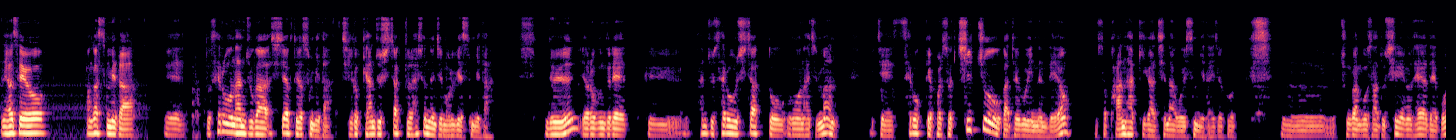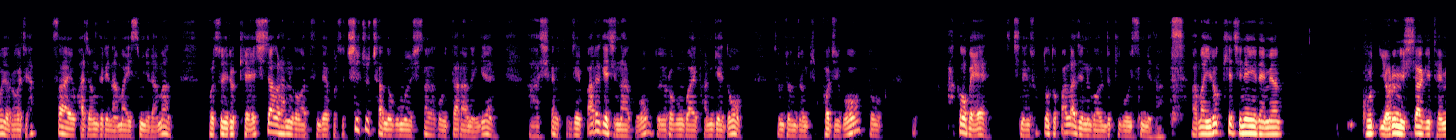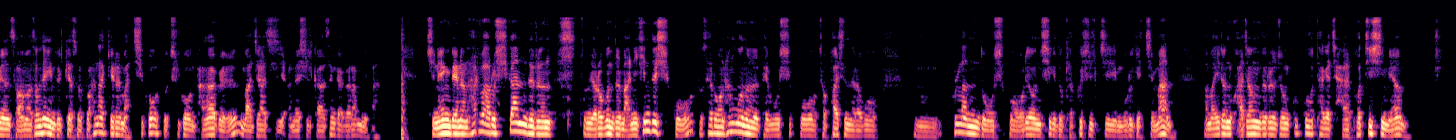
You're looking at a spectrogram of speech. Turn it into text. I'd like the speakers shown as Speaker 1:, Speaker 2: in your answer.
Speaker 1: 안녕하세요. 반갑습니다. 예, 또 새로운 한 주가 시작되었습니다. 즐겁게 한 주 시작들 하셨는지 모르겠습니다. 늘 여러분들의 그 한 주 새로운 시작도 응원하지만 이제 새롭게 벌써 7주가 되고 있는데요. 벌써 반 학기가 지나고 있습니다. 이제 곧 음, 중간고사도 시행을 해야 되고 여러 가지 학사의 과정들이 남아 있습니다만 벌써 이렇게 시작을 하는 것 같은데 벌써 7주차 녹음을 시작하고 있다라는 게 아, 시간이 굉장히 빠르게 지나고 또 여러분과의 관계도 점점점 깊어지고 또 학업의 진행 속도도 빨라지는 걸 느끼고 있습니다. 아마 이렇게 진행이 되면 곧 여름이 시작이 되면서 아마 선생님들께서 또한 학기를 마치고 또 즐거운 방학을 맞이하지 않으실까 생각을 합니다. 진행되는 하루하루 시간들은 좀 여러분들 많이 힘드시고 또 새로운 학문을 배우시고 접하시느라고 음, 혼란도 오시고 어려운 시기도 겪으실지 모르겠지만 아마 이런 과정들을 좀 꿋꿋하게 잘 버티시면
